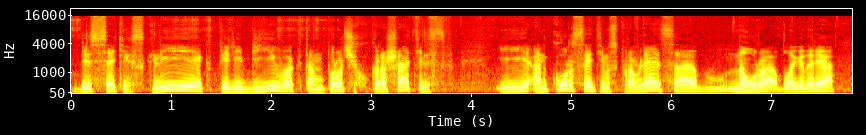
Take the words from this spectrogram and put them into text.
без всяких склеек, перебивок, там, прочих украшательств. И Anchor с этим справляется на ура, благодаря э,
